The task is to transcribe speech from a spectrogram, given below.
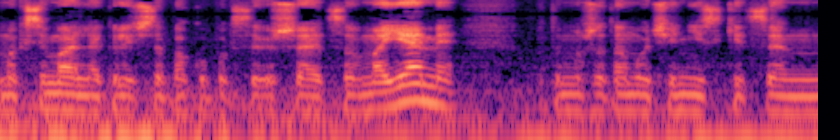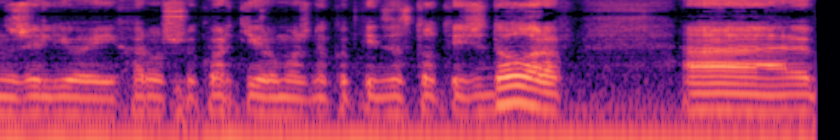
максимальное количество покупок совершается в Майами, потому что там очень низкие цены на жилье и хорошую квартиру можно купить за 100 тысяч долларов. А,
